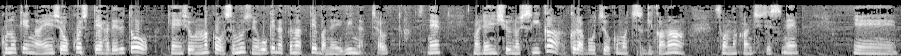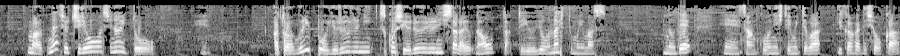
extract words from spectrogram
この腱が炎症を起こして腫れると、腱鞘の中をスムーズに動けなくなってバネ指になっちゃうってことですね。まあ、練習のしすぎか、クラブを強く持ちすぎかな。そんな感じですね。えー、まあ、何しろ治療はしないと、えあとはグリップをゆるゆるに、少しゆるゆるにしたら治ったっていうような人もいます。ので、えー参考にしてみてはいかがでしょうか。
